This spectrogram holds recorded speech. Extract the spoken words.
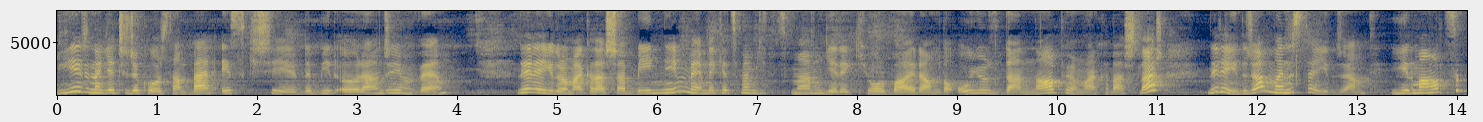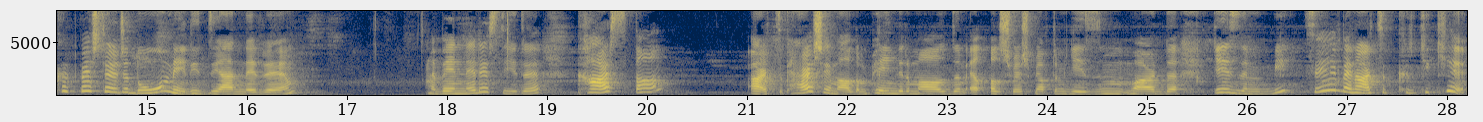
diğerine geçecek olursam ben Eskişehir'de bir öğrenciyim ve nereye gidiyorum arkadaşlar? Benim memleketime gitmem gerekiyor bayramda. O yüzden ne yapıyorum arkadaşlar? Nereye gideceğim? Manisa'ya gideceğim. 26-45 derece doğu meridyenleri ve neresiydi? Kars'tan artık her şeyimi aldım. Peynirimi aldım, alışverişimi yaptım, gezim vardı. Gezim bitti. Ben artık 42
